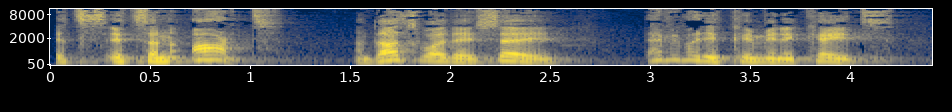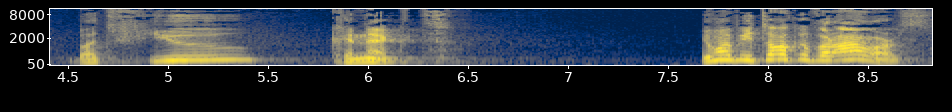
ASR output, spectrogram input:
It's, it's an art. And that's why they say everybody communicates, but few connect. You might be talking for hours,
